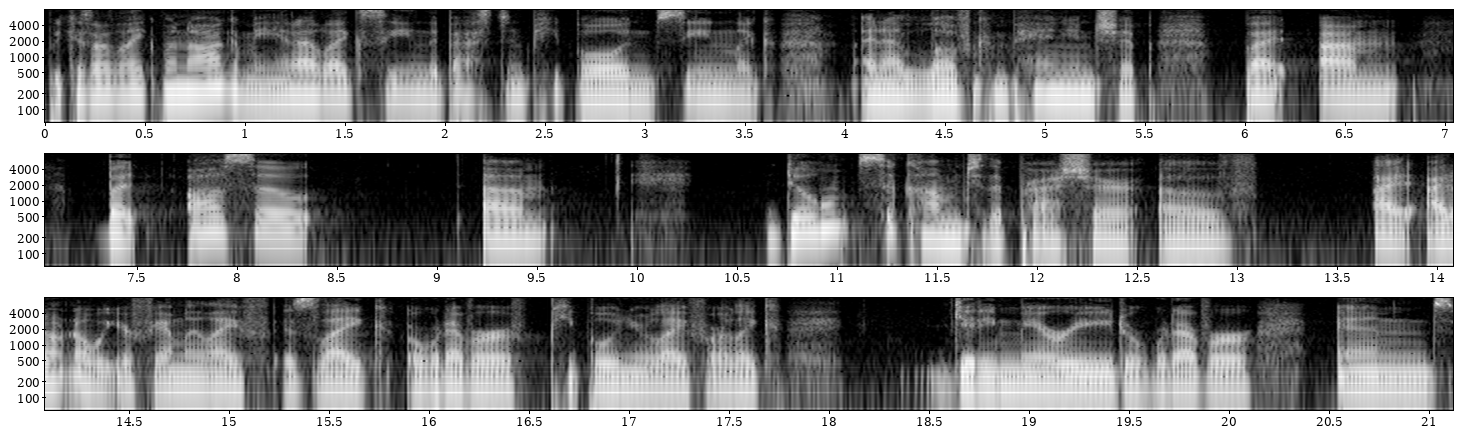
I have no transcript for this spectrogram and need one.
because I like monogamy and I like seeing the best in people and seeing like, and I love companionship. But, um, but also, um, don't succumb to the pressure of I, I don't know what your family life is like or whatever people in your life are like getting married or whatever and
